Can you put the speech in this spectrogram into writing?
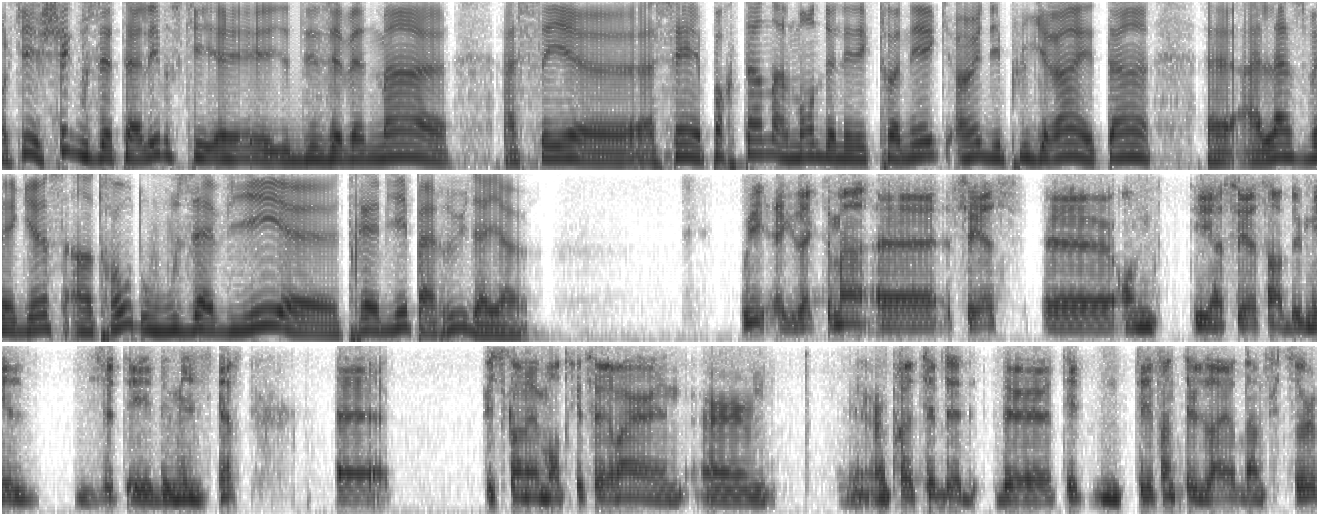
OK, je sais que vous êtes allé parce qu'il y a des événements assez assez importants dans le monde de l'électronique, un des plus grands étant à Las Vegas, entre autres, où vous aviez très bien paru d'ailleurs. Oui, exactement. Euh, CS, euh, on était à CS en 2018 et 2019. Euh, puisqu'on a montré, c'est vraiment un, un, prototype de, de téléphone cellulaire dans le futur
